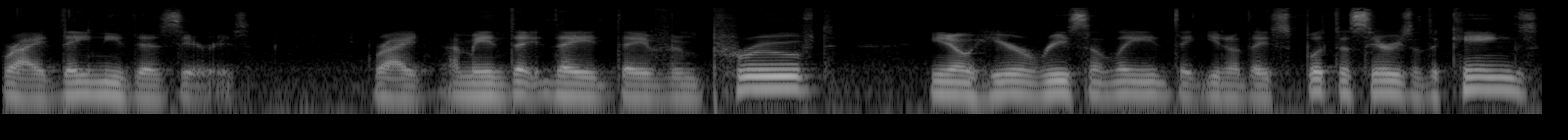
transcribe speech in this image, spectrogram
right? They need this series, right? I mean, they they they've improved, you know, here recently. That you know they split the series of the Kings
